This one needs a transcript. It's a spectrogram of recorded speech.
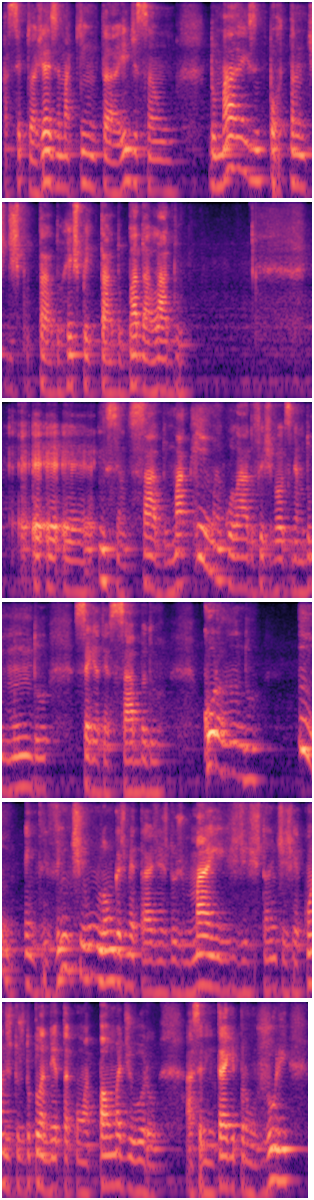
a 75ª edição do mais importante, disputado, respeitado, badalado, é, é, é, insensado, imaculado Festival de Cinema do Mundo segue até sábado coroando um entre 21 longas-metragens dos mais distantes recônditos do planeta com a palma de ouro a ser entregue por um júri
